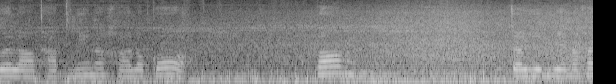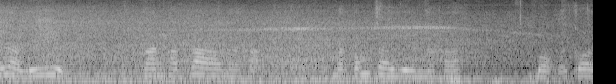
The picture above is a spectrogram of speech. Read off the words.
เวลาพับนี่นะคะแล้วก็ต้องใจเย็นๆนะคะอย่ารีบ การพับดาวเนี่ยค่ะ มันต้องใจเย็นนะคะ บอกไว้ก่อน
